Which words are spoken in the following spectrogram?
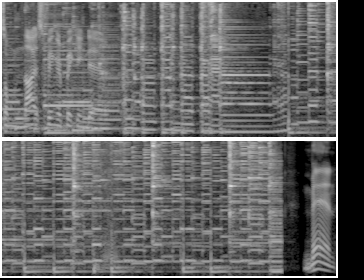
Some nice finger picking there. man,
